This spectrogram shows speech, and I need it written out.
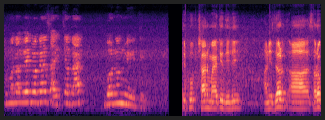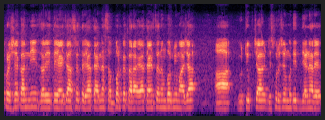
तुम्हाला वेगवेगळ्या साईजच्या बॅग बनवून मिळते ती खूप छान माहिती दिली. आणि जर सर्व प्रेक्षकांनी जर इथे यायचं असेल तर या त्यांना संपर्क करा. या त्यांचा नंबर मी माझ्या यूट्यूबच्या डिस्क्रिप्शनमध्ये देणार आहेत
